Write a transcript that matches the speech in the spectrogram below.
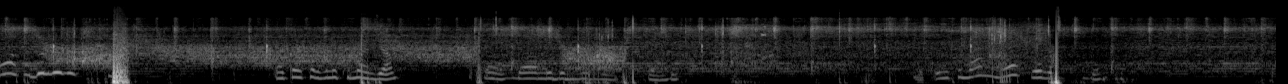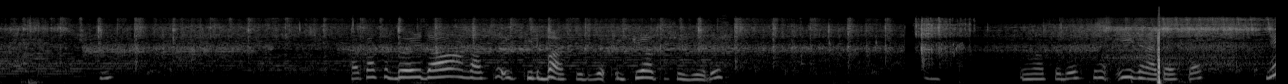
oh, dur, dur, dur. Arkadaşlar bunu kullanacağım. Tamam, devam edebiliriz. Şimdi. Bak bunu kullanmayacağız? Arkadaşlar böyle daha anlaşılır ikili başlıyoruz. İkili atış ediyoruz. Ondan sonra şunu iyice arkadaşlar. Ne?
